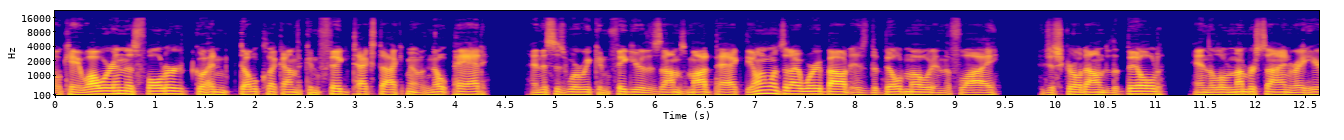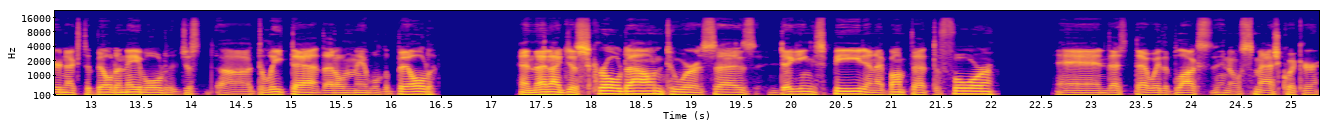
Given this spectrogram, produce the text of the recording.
Okay, while we're in this folder, go ahead and double click on the config text document with notepad. And this is where we configure the Zoms mod pack. The only ones that I worry about is the build mode and the fly. just scroll down to the build and the little number sign right here next to build enabled. Just uh, delete that. That'll enable the build. And then I just scroll down to where it says digging speed and I bump that to four. And that's that way the blocks, you know, smash quicker.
